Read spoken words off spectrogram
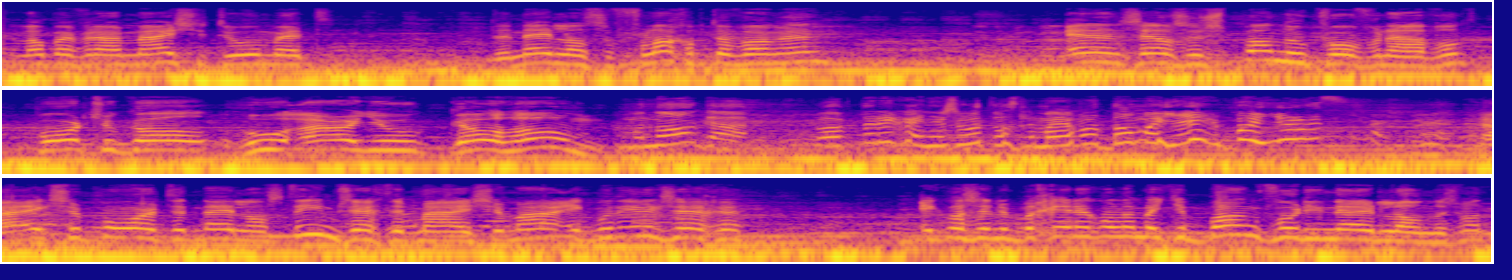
Ik loop even naar een meisje toe met de Nederlandse vlag op de wangen. En zelfs een spandoek voor vanavond. Portugal, who are you? Go home. Много. Во-вторых, они живут возле моего дома, я их боюсь. Ja, ik support het Nederlands team, zegt dit meisje. Maar ik moet eerlijk zeggen, ik was in het begin ook wel een beetje bang voor die Nederlanders. Want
